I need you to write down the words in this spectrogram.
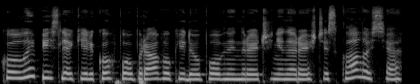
Коли після кількох поправок і доповнень речення нарешті склалося,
